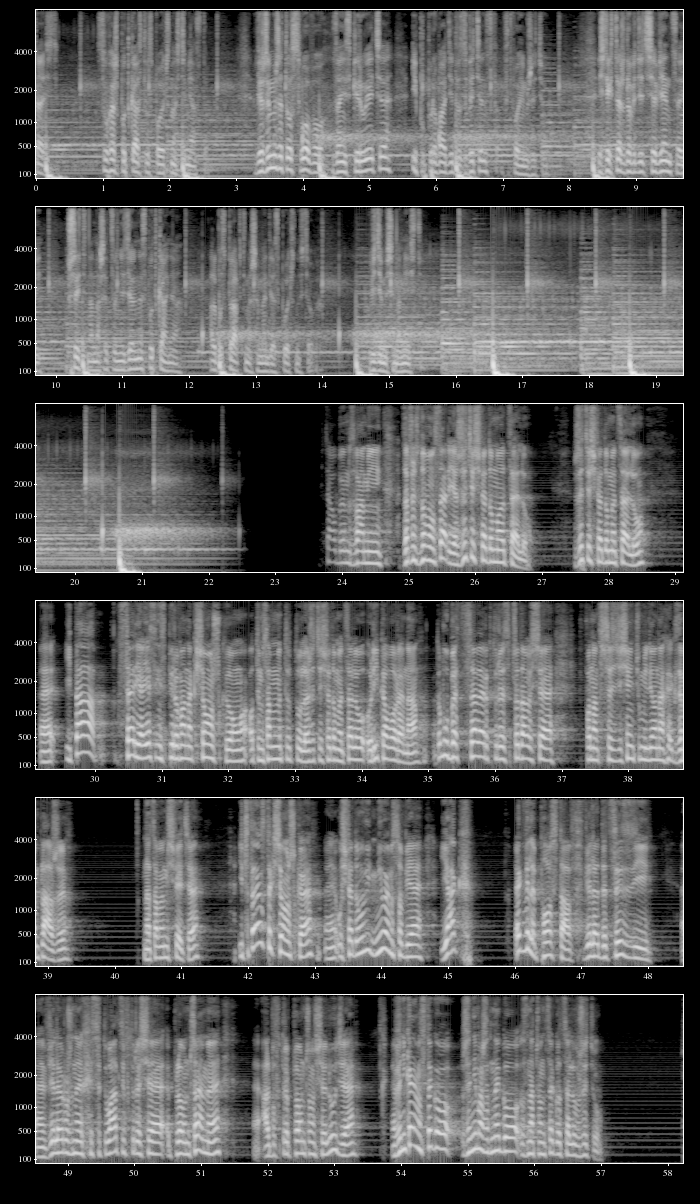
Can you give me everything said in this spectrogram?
Cześć. Słuchasz podcastu Społeczności Miasta. Wierzymy, że to słowo zainspiruje Cię i poprowadzi do zwycięstw w Twoim życiu. Jeśli chcesz dowiedzieć się więcej, przyjdź na nasze coniedzielne spotkania albo sprawdź nasze media społecznościowe. Widzimy się na mieście. Chciałbym z Wami zacząć nową serię Życie świadome celu. Życie świadome celu. E, I ta seria jest inspirowana książką o tym samym tytule Życie świadome celu Ricka Warrena. To był bestseller, który sprzedał się w ponad 60 milionach egzemplarzy na całym świecie. I czytając tę książkę, e, uświadomiłem sobie, jak, jak wiele postaw, wiele decyzji, e, wiele różnych sytuacji, w które się plączemy, albo w które plączą się ludzie, wynikają z tego, że nie ma żadnego znaczącego celu w życiu.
